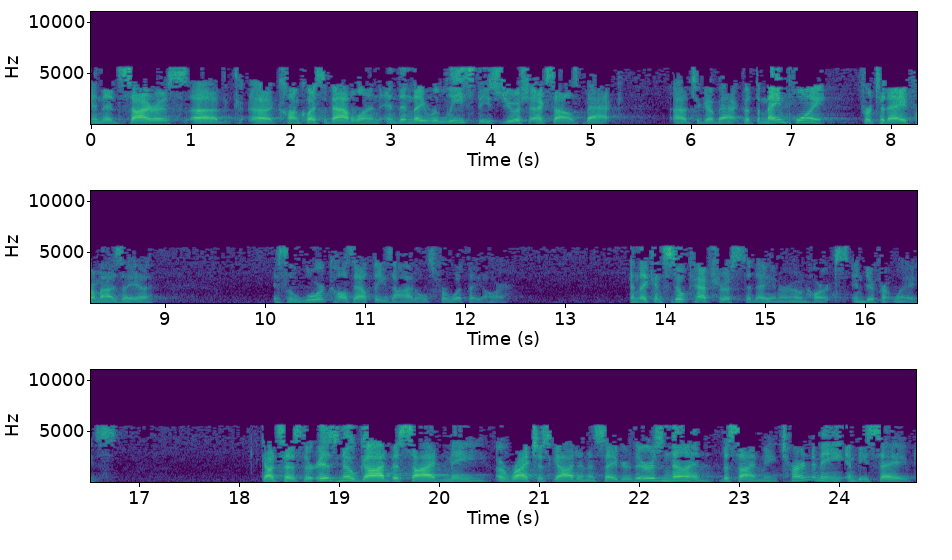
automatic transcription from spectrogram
and then Cyrus uh, uh, conquest of Babylon, and then they released these Jewish exiles back uh, to go back. But the main point for today from Isaiah is the Lord calls out these idols for what they are. And they can still capture us today in our own hearts in different ways. God says, There is no God beside me, a righteous God and a Savior. There is none beside me. Turn to me and be saved,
